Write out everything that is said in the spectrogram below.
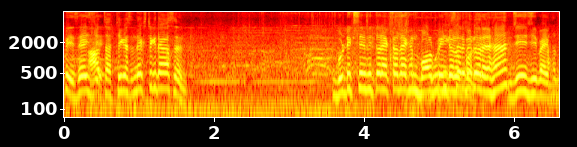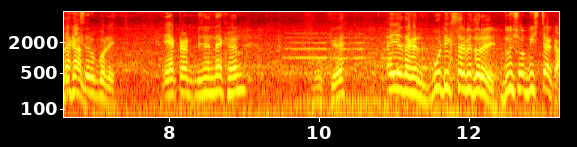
পিস এই যে। আচ্ছা ঠিক আছে নেক্সট কি দেখাচ্ছেন? বুটিক্সের ভিতরে একটা দেখেন বল প্রিন্টের এর ভিতরে, হ্যাঁ? জি জি ভাই আচ্ছা, বুটিক্সের উপরে। একটা ডিজাইন দেখেন। ওকে এই যে দেখেন বুটিক্সের ভিতরে। 220 টাকা।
